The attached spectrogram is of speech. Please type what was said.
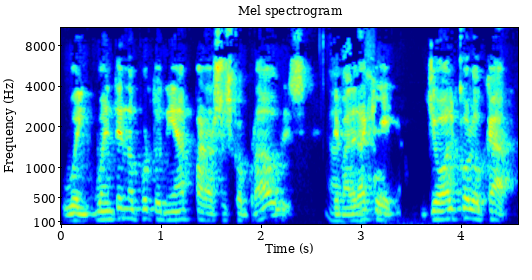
o encuentren oportunidad para sus compradores. De manera que yo al colocar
